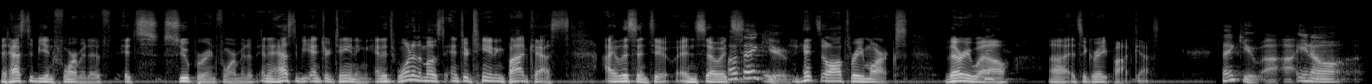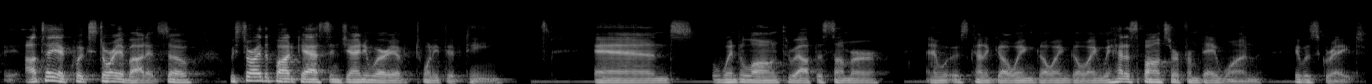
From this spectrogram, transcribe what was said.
It has to be informative. It's super informative, and it has to be entertaining. And it's one of the most entertaining podcasts I listen to. And so it's oh, thank you. It hits all three marks very well. Uh, it's a great podcast. Thank you. Uh, you know, I'll tell you a quick story about it. So we started the podcast in January of 2015, and went along throughout the summer, and it was kind of going, going, going. We had a sponsor from day one. It was great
